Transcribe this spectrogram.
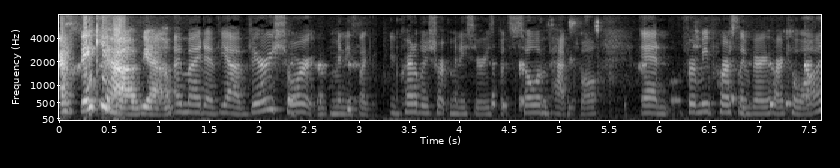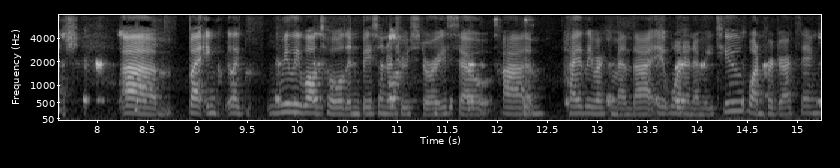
I think you have, yeah. I might have, yeah. Very short mini, like incredibly short miniseries, but so impactful. And for me personally, very hard to watch. Um, but inc- like really well told and based on a true story. So um, highly recommend that. It won an Emmy too, one for directing.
